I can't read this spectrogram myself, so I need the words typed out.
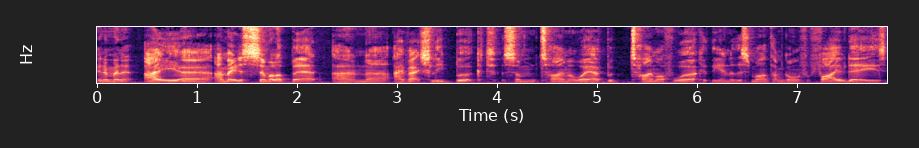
In a minute. I uh, I made a similar bet, and uh, I've actually booked some time away. I've booked time off work at the end of this month. I'm going for five days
